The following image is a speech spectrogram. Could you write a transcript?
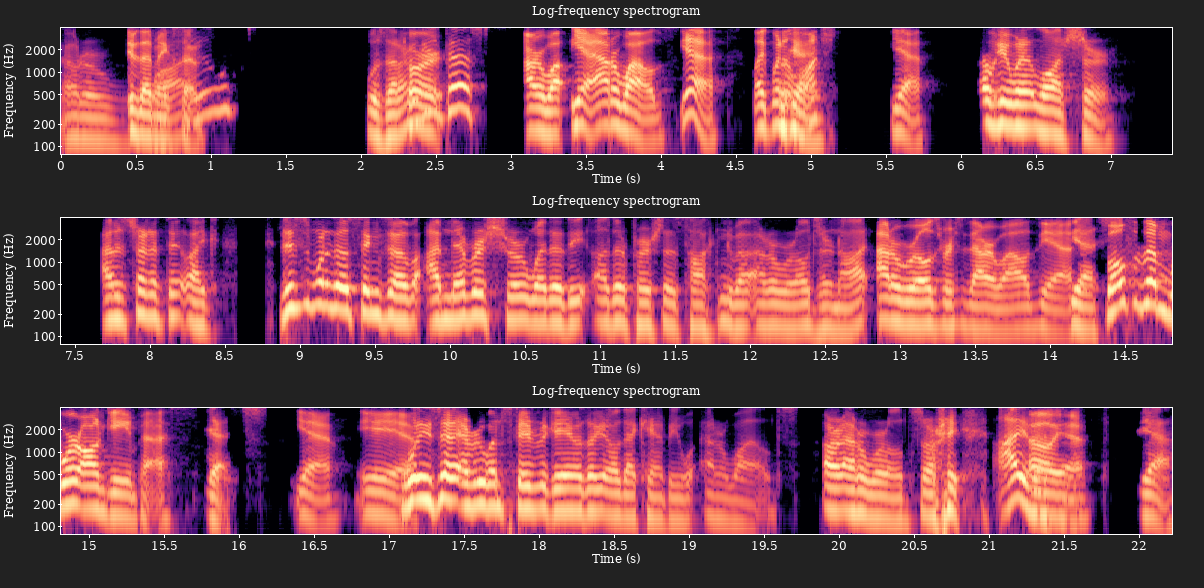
Outer if that makes sense. Was that on or, Game Pass? Outer yeah, Outer Wilds. Yeah, like when okay. it launched. Yeah. Okay, when it launched, sure. I was trying to think like this is one of those things of I'm never sure whether the other person is talking about Outer Worlds or not. Outer Worlds versus Outer Wilds, yeah. Yes. Both of them were on Game Pass. Yes. Yeah. Yeah. yeah. When he said everyone's favorite game, I was like, oh, that can't be Outer Wilds or Outer Worlds. Sorry. I Oh yeah. Yeah.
